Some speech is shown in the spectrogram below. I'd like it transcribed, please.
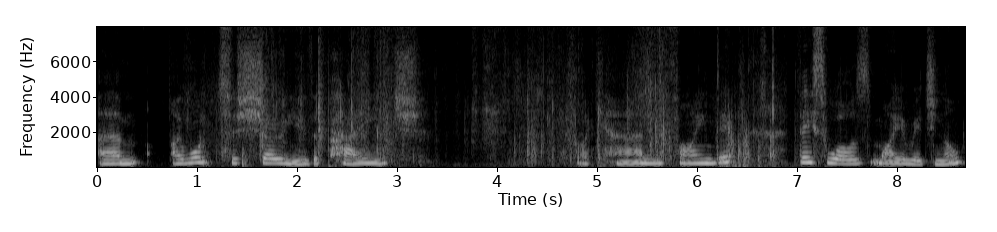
Um, I want to show you the page, if I can find it. This was my original.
